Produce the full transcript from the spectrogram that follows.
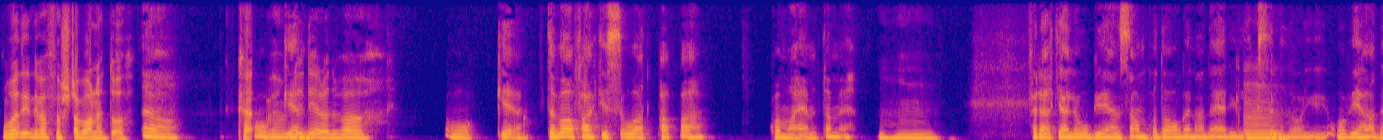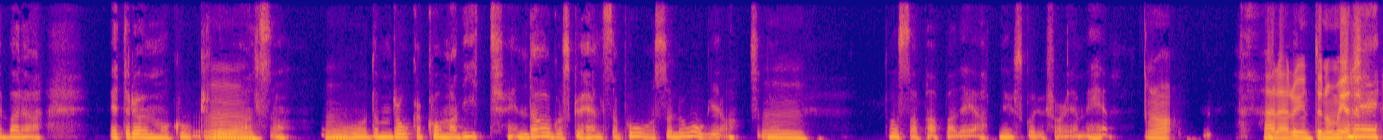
Och det, det var första barnet då? Ja, Och, Vem blir eh, det då? Det var... och eh, det var faktiskt så att pappa kom och hämtade mig. mhm, För att jag låg ju ensam på dagarna där i Lycksele Mm. då, och vi hade bara ett rum och kokvrå Mm. alltså. Mm. Och, de råkade komma dit en dag och skulle hälsa på och så låg jag. Så då, mm. då sa pappa det att nu ska du följa med hem. Ja. Här är ju inte något mer. Nej.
